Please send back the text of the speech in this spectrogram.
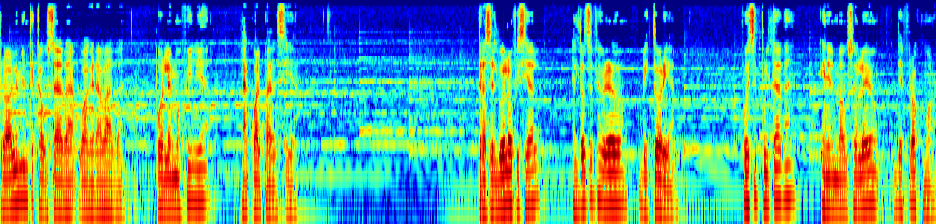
probablemente causada o agravada por la hemofilia la cual padecía. Tras el duelo oficial, el 2 de febrero, Victoria fue sepultada en el mausoleo de Frogmore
